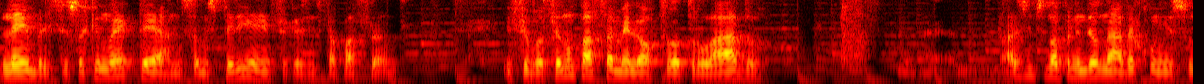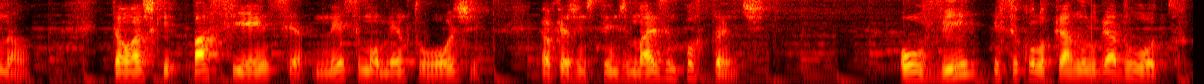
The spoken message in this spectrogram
Lembre-se, isso aqui não é eterno, isso é uma experiência que a gente está passando. E se você não passar melhor para o outro lado, a gente não aprendeu nada com isso, não. Então, acho que paciência, nesse momento hoje, é o que a gente tem de mais importante. Ouvir e se colocar no lugar do outro.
